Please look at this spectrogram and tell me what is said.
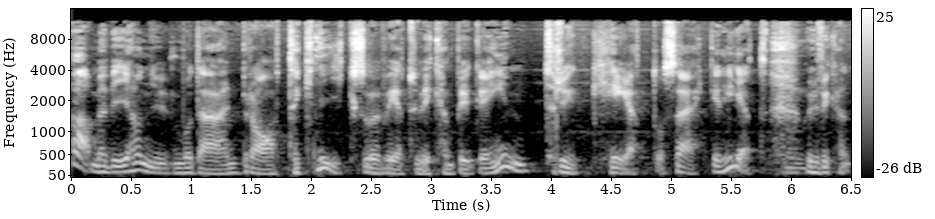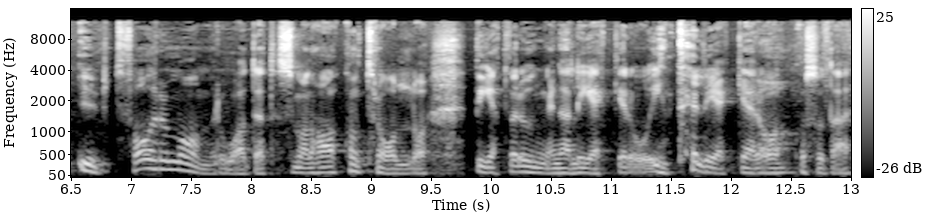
Ja, men vi har nu modern, bra teknik så vi vet hur vi kan bygga in trygghet och säkerhet och hur vi kan utforma området så man har kontroll och vet var ungarna leker och inte leker och, och sådär.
